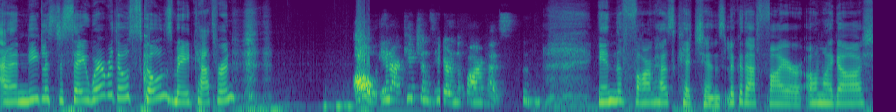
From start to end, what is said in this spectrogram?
And needless to say, where were those scones made, Catherine? oh, in our kitchens here in the farmhouse. In the farmhouse kitchens. Look at that fire. Oh my gosh.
